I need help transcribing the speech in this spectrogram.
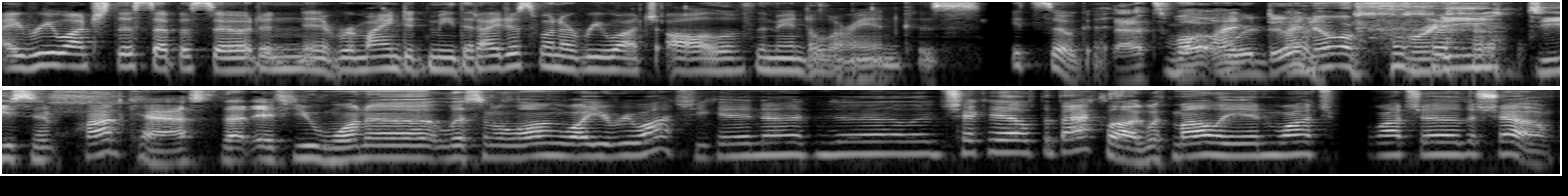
I rewatched this episode, and it reminded me that I just want to rewatch all of The Mandalorian because it's so good. That's Well, what I, we're doing. I know a pretty decent podcast that if you want to listen along while you rewatch, you can uh, uh, check out the backlog with Molly and watch watch uh, the show.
